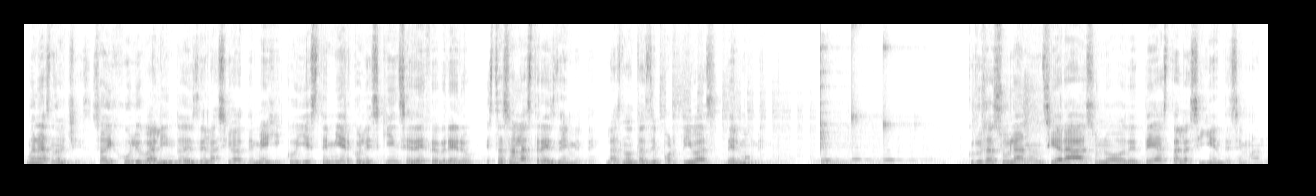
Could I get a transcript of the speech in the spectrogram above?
Buenas noches, soy Julio Galindo desde la Ciudad de México y este miércoles 15 de febrero estas son las 3 de MT, las notas deportivas del momento. Cruz Azul anunciará a su nuevo DT hasta la siguiente semana.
